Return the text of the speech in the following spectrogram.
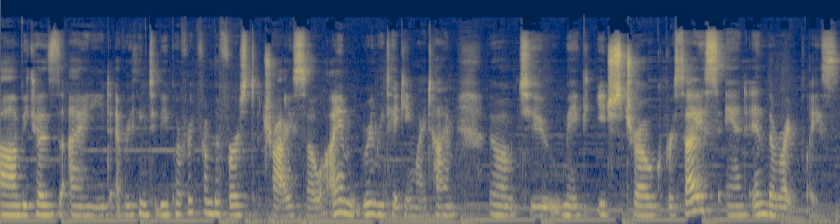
uh, because I need everything to be perfect from the first try. So I am really taking my time uh, to make each stroke precise and in the right place.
